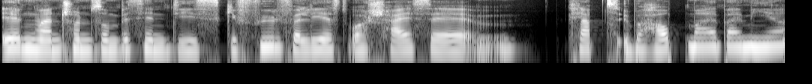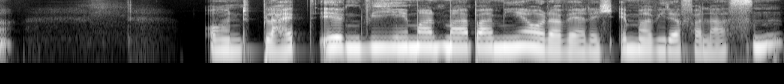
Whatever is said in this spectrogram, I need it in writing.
irgendwann schon so ein bisschen dieses Gefühl verlierst, boah, scheiße, klappt es überhaupt mal bei mir? Und bleibt irgendwie jemand mal bei mir oder werde ich immer wieder verlassen?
